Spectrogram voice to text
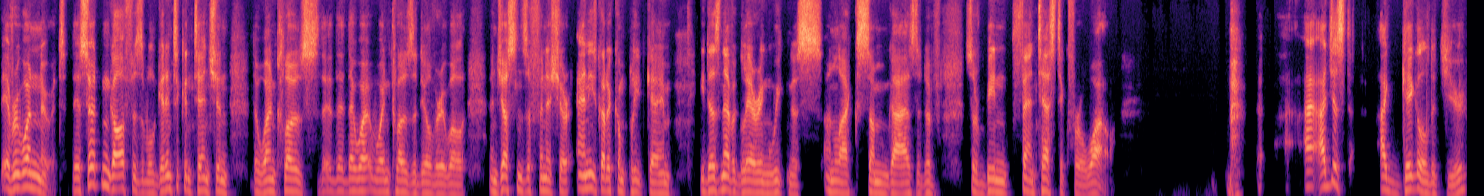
Everyone knew it. There's certain golfers that will get into contention that won't close. They, they, they won't close the deal very well. And Justin's a finisher, and he's got a complete game. He doesn't have a glaring weakness, unlike some guys that have sort of been fantastic for a while. I, I just I giggled at you.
